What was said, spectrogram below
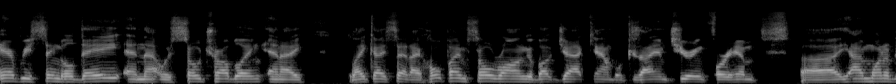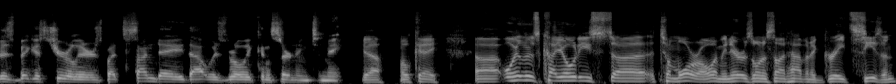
every single day. And that was so troubling. And I, like I said, I hope I'm so wrong about Jack Campbell because I am cheering for him. Uh, I'm one of his biggest cheerleaders, but Sunday that was really concerning to me. Yeah. Okay. Uh, Oilers Coyotes uh, tomorrow. I mean, Arizona's not having a great season.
